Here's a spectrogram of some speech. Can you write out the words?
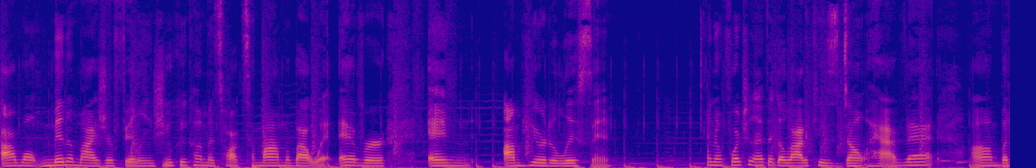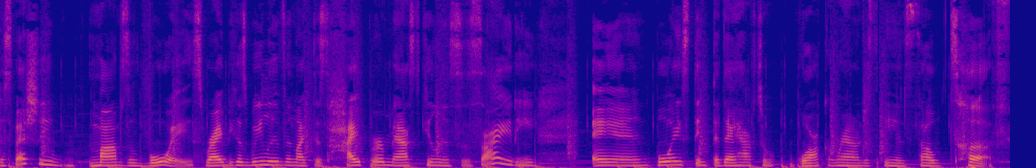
I won't minimize your feelings. You can come and talk to mom about whatever, and I'm here to listen. And unfortunately, I think a lot of kids don't have that, um, but especially moms of boys, right? Because we live in like this hyper masculine society, and boys think that they have to walk around just being so tough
